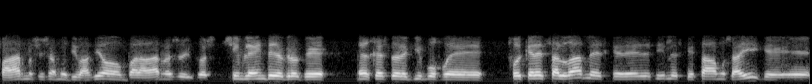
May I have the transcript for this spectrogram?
para darnos esa motivación, para darnos eso. Y pues simplemente yo creo que el gesto del equipo fue, fue querer saludarles, querer decirles que estábamos ahí, que,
